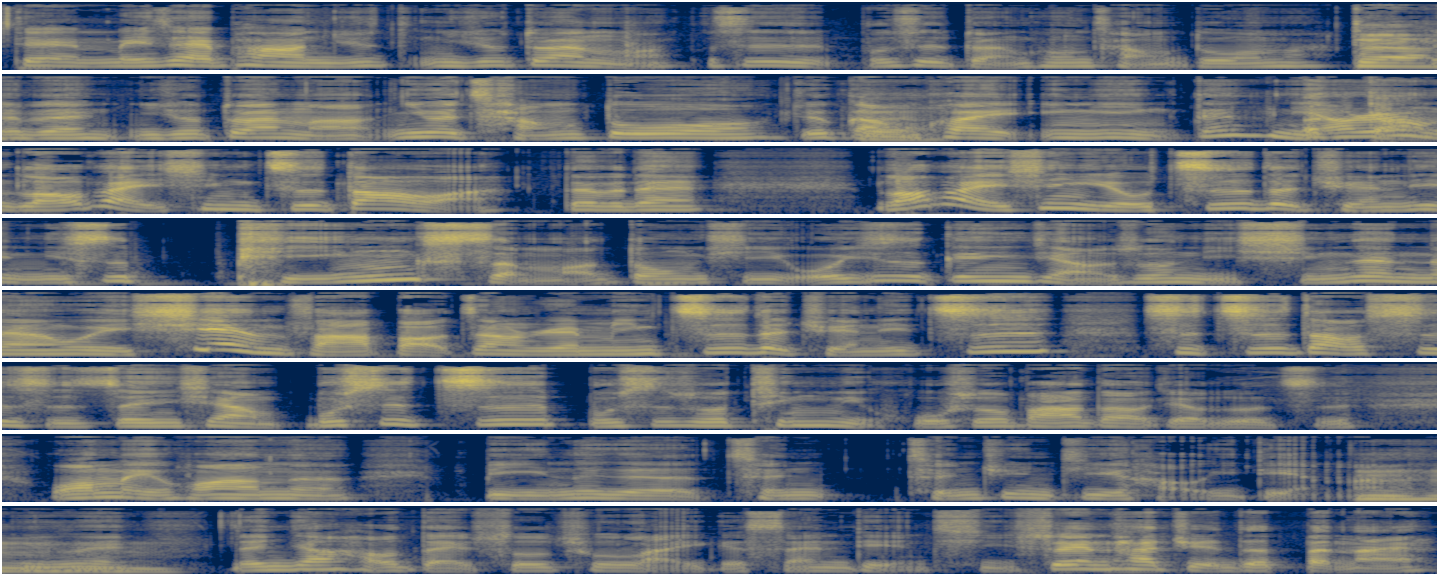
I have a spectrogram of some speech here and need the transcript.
对，没在怕，你就你就断了嘛，不是不是短空长多嘛？对啊，对不对？你就断了，因为长多就赶快应应，但是你要让老百姓知道啊，对不对？老百姓有知的权利，你是凭什么东西？我一直跟你讲说，你行政单位宪法保障人民知的权利，知是知道事实真相，不是知，不是说听你胡说八道叫做知。王美花呢，比那个陈陈俊记好一点嘛，因为人家好歹说出来一个三点七，虽然他觉得本来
